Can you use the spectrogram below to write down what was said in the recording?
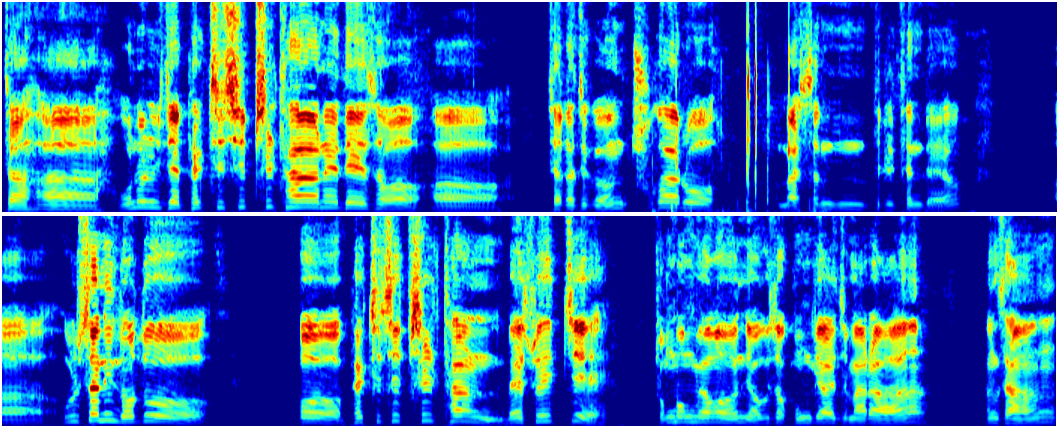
자, 아, 오늘 이제 177탄에 대해서, 어, 제가 지금 추가로 말씀드릴 텐데요. 어, 울산이 너도 뭐 177탄 매수했지? 종목명은 여기서 공개하지 마라. 항상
